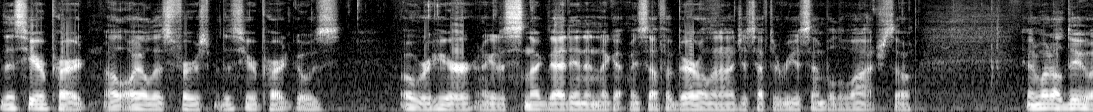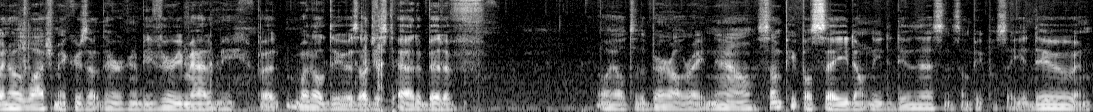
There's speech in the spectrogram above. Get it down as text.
this here part, I'll oil this first, but this here part goes over here and I got to snug that in and I got myself a barrel and I just have to reassemble the watch. So and what I'll do, I know the watchmakers out there are going to be very mad at me, but what I'll do is I'll just add a bit of oil to the barrel right now. Some people say you don't need to do this and some people say you do and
